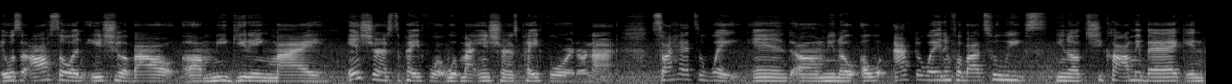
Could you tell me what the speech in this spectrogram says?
it was also an issue about um, me getting my insurance to pay for it would my insurance pay for it or not. So i had to wait. And um, you know after waiting for about two weeks you know she called me back and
